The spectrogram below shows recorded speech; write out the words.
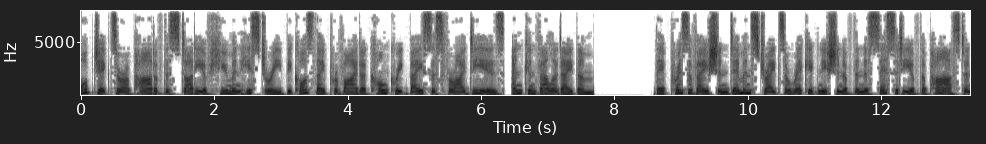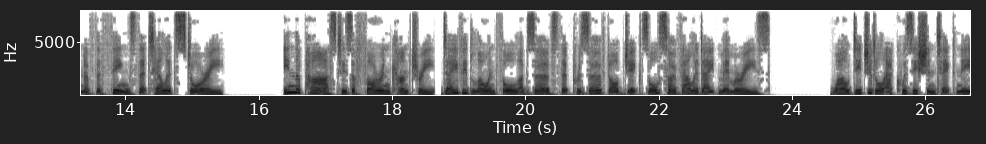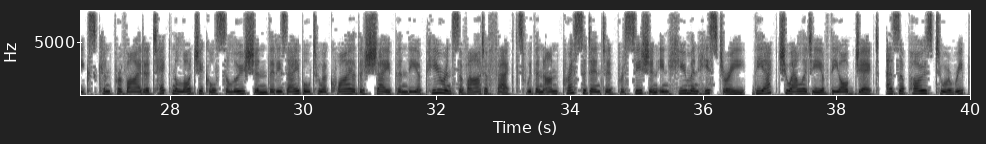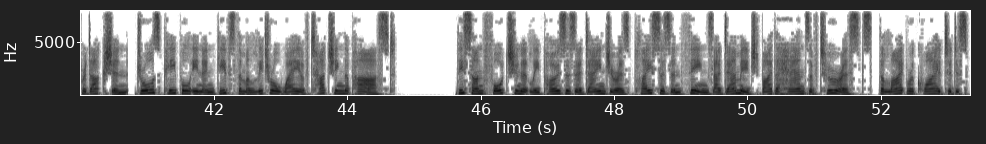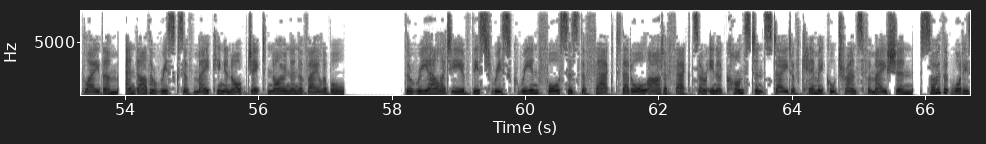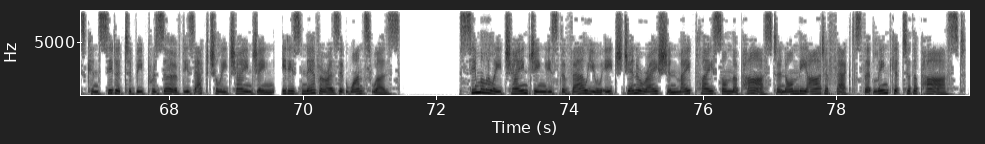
Objects are a part of the study of human history because they provide a concrete basis for ideas, and can validate them. Their preservation demonstrates a recognition of the necessity of the past and of the things that tell its story. In the past is a foreign country, David Lowenthal observes that preserved objects also validate memories. While digital acquisition techniques can provide a technological solution that is able to acquire the shape and the appearance of artifacts with an unprecedented precision in human history, the actuality of the object, as opposed to a reproduction, draws people in and gives them a literal way of touching the past. This unfortunately poses a danger as places and things are damaged by the hands of tourists, the light required to display them, and other risks of making an object known and available. The reality of this risk reinforces the fact that all artifacts are in a constant state of chemical transformation, so that what is considered to be preserved is actually changing, it is never as it once was. Similarly changing is the value each generation may place on the past and on the artifacts that link it to the past.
